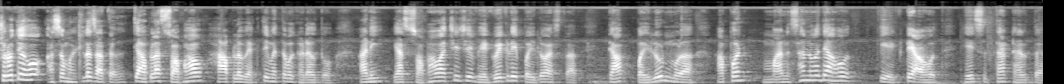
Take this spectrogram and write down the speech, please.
श्रोते हो असं म्हटलं जातं की आपला स्वभाव हा आपलं व्यक्तिमत्व घडवतो आणि या स्वभावाचे जे वेगवेगळे पैलू असतात त्या पैलूंमुळं आपण माणसांमध्ये आहोत की एकटे आहोत हे सुद्धा ठरतं.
